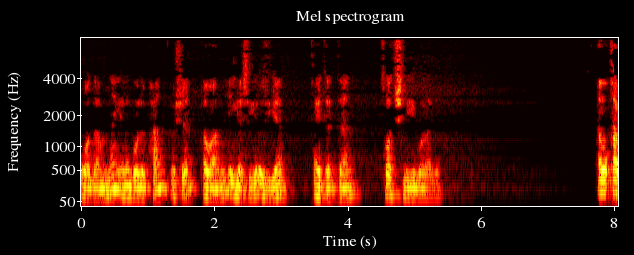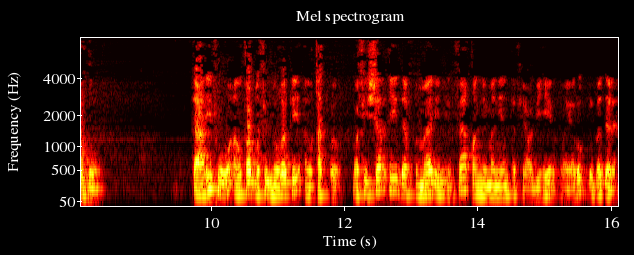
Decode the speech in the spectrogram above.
u odamni yana bo'lib ham o'sha tovarni egasiga o'ziga qaytadan sotishligi bo'ladi القرض تعريفه القرض في اللغة القطع وفي الشرع دفع مال إرفاقا لمن ينتفع به ويرد بدله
